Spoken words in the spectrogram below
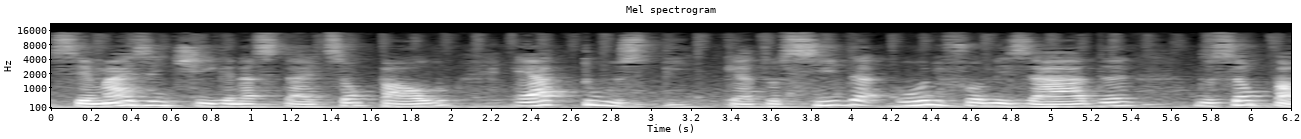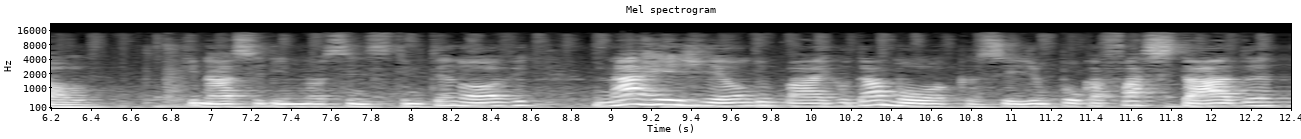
de ser mais antiga na cidade de São Paulo é a TUSP, que é a torcida uniformizada do São Paulo, que nasce em 1939 na região do bairro da Moca, ou seja, um pouco afastada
